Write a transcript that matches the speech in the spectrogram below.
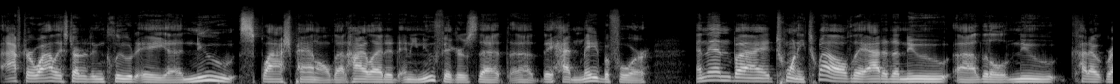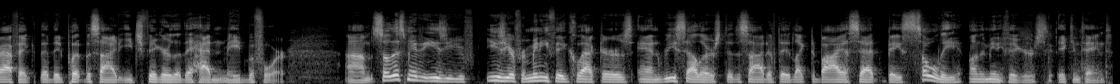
after a while, they started to include a, uh new splash panel that highlighted any new figures that uh, they hadn't made before. And then by 2012, they added a new uh, little new cutout graphic that they'd put beside each figure that they hadn't made before. Um, so this made it easier easier for minifig collectors and resellers to decide if they'd like to buy a set based solely on the minifigures it contained.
